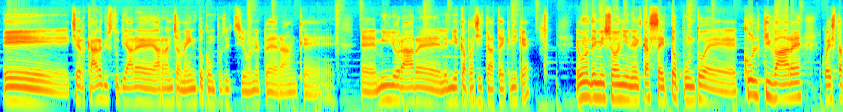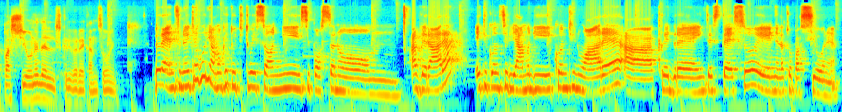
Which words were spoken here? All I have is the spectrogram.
e cercare di studiare arrangiamento, composizione per anche eh, migliorare le mie capacità tecniche. E uno dei miei sogni nel cassetto appunto è coltivare questa passione del scrivere canzoni. Lorenzo, noi ti auguriamo che tutti i tuoi sogni si possano mh, avverare e ti consigliamo di continuare a credere in te stesso e nella tua passione.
